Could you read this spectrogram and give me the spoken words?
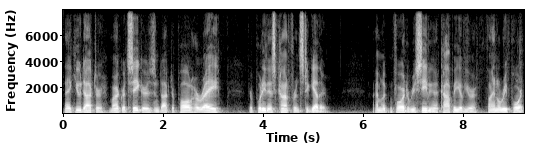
thank you, Dr. Margaret Segars and Dr. Paul Hooray, for putting this conference together. I'm looking forward to receiving a copy of your final report.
